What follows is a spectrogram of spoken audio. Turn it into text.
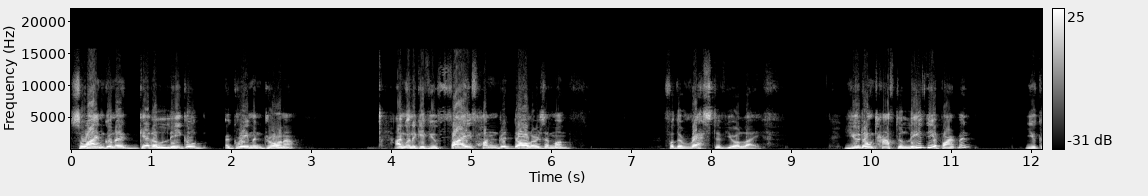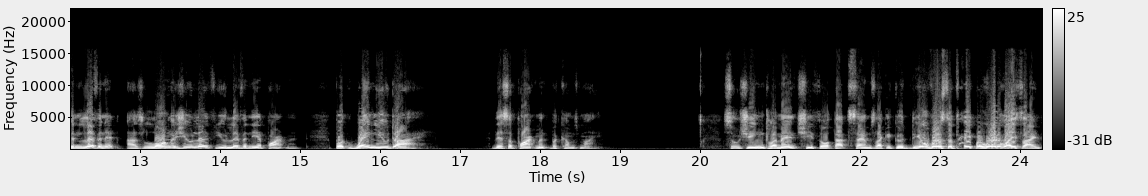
So I'm going to get a legal agreement drawn up. I'm going to give you $500 a month for the rest of your life. You don't have to leave the apartment. You can live in it as long as you live, you live in the apartment. But when you die, this apartment becomes mine. So Jean Clement, she thought that sounds like a good deal. Where's the paper? Where do I sign?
